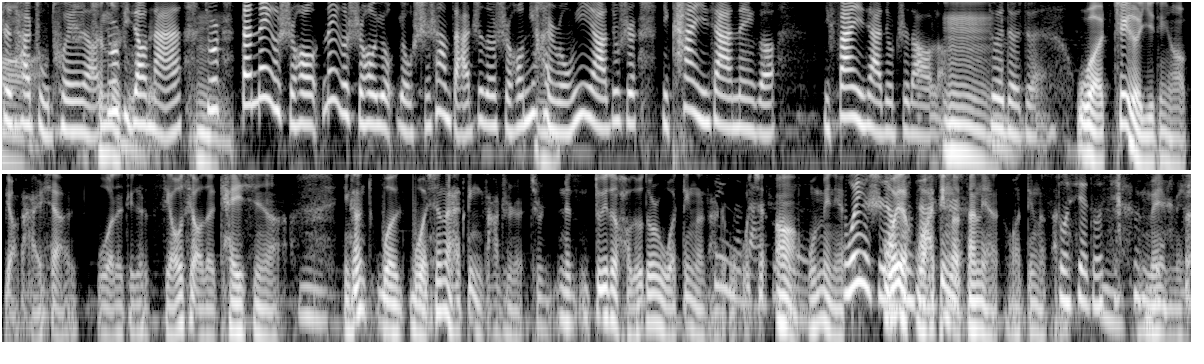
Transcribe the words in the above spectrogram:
是他主推的，就是比较难。就是嗯，但那个时候，那个时候有有时尚杂志的时候，你很嗯容易啊，就是你看一下那个，你翻一下就知道了。嗯，对对对，我这个一定要表达一下，我的这个小小的开心啊！嗯你看我我现在还订杂志，就是那堆的好多都是我订的杂志订的，我杂志这啊对，我每年我也是我也我还订了三联，我订了三多。谢多谢，多谢没没事，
